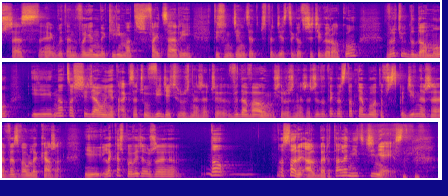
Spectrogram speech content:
przez jakby ten wojenny klimat Szwajcarii 1943 roku, wrócił do domu i no coś się działo nie tak. Zaczął widzieć różne rzeczy, wydawały mu się różne rzeczy. Do tego stopnia było to wszystko dziwne, że wezwał lekarza. I lekarz powiedział, że no no sorry Albert, ale nic ci nie jest.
